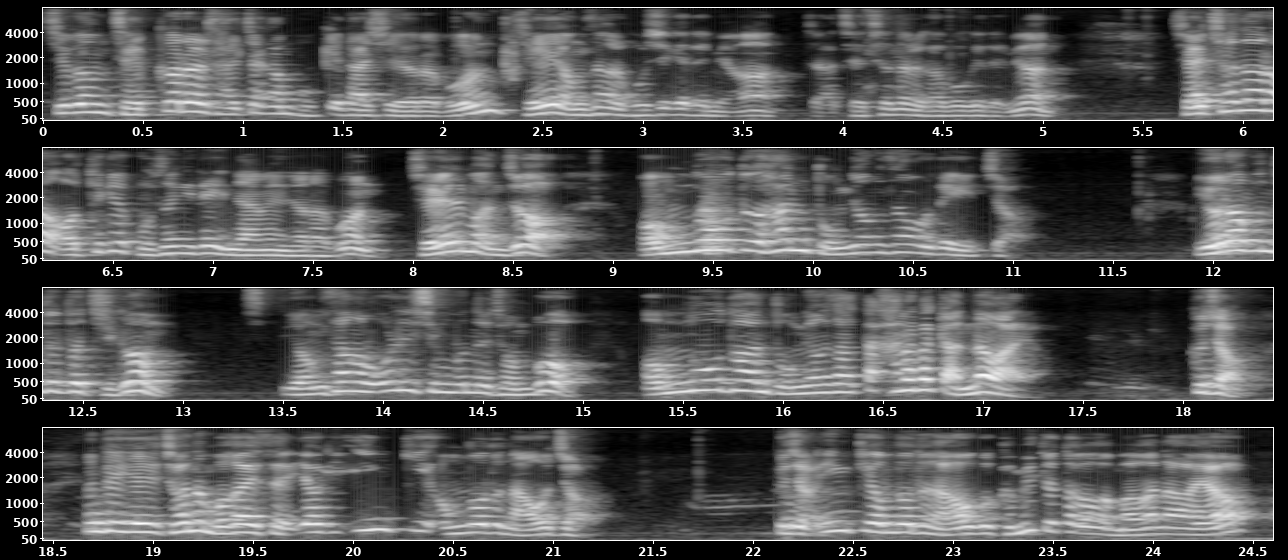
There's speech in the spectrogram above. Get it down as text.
지금 제 거를 살짝 한번 볼게 다시 여러분. 제 영상을 보시게 되면 자 제 채널을 가보게 되면 제 채널은 어떻게 구성이 되어 있냐면 여러분 제일 먼저 업로드한 동영상으로 되어 있죠. 여러분들도 지금 영상을 올리신 분들 전부 업로드한 동영상 딱 하나밖에 안 나와요. 그죠 근데 이제 저는 뭐가 있어요? 여기 인기 업로드 나오죠? 그죠? 인기 업로드 나오고 그 밑에 또 뭐가 나와요?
